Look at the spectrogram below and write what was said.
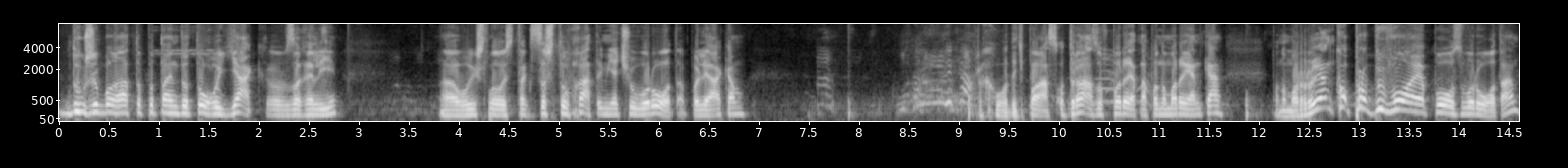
дуже багато питань до того, як взагалі е, вийшло ось так заштовхати м'яч у ворота полякам. Приходить пас одразу вперед на Пономаренка. Пономаренко пробиває повз ворота.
